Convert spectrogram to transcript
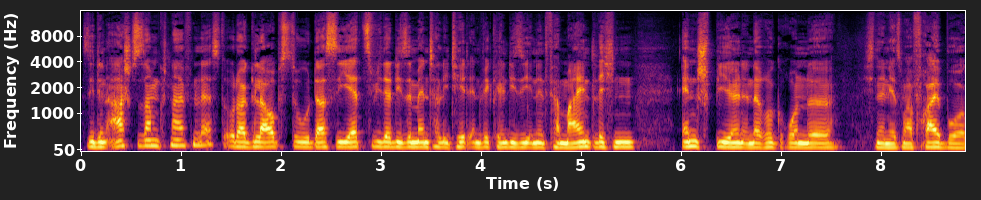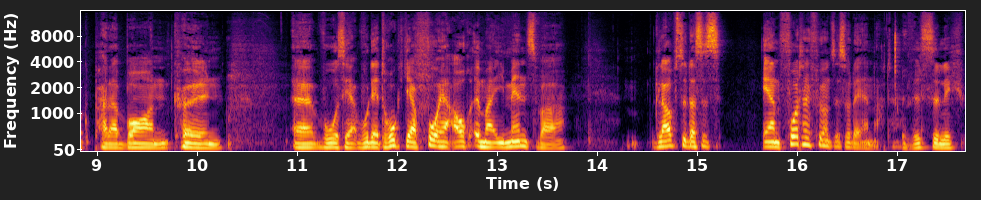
sie den Arsch zusammenkneifen lässt? Oder glaubst du, dass sie jetzt wieder diese Mentalität entwickeln, die sie in den vermeintlichen Endspielen in der Rückrunde, ich nenne jetzt mal Freiburg, Paderborn, Köln, äh, wo es ja, wo der Druck ja vorher auch immer immens war. Glaubst du, dass es eher ein Vorteil für uns ist oder eher ein Nachteil? willst du nicht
